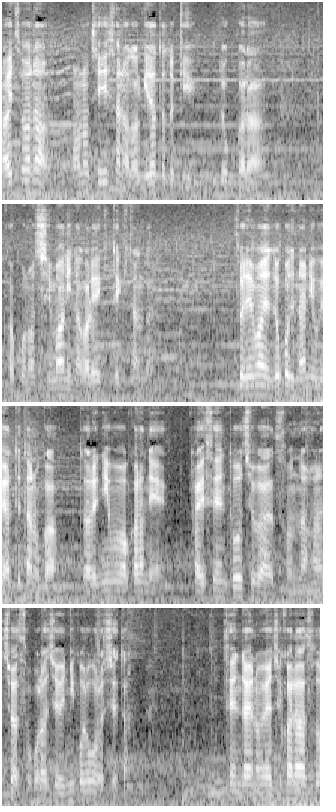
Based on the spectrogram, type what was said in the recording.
あいつはなこの小さなガキだった時どっからかこの島に流れてきたんだ。それまでどこで何をやってたのか誰にもわからねえ。対戦当時はそんな話はそこら中にゴロゴロしてた。先代の親父から子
